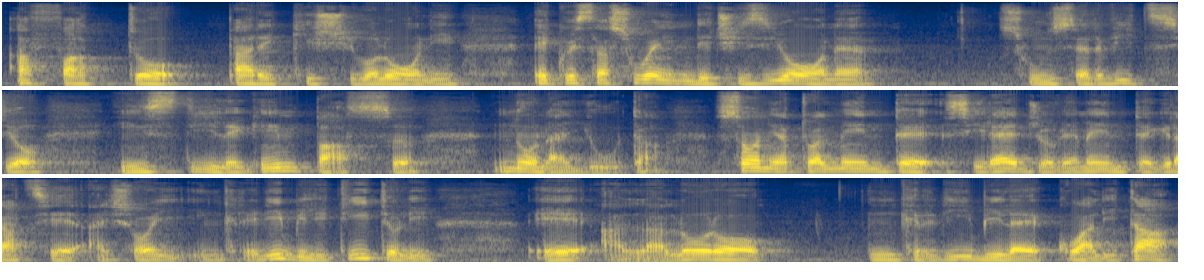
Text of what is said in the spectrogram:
ha fatto parecchi scivoloni e questa sua indecisione su un servizio in stile Game Pass non aiuta. Sony attualmente si regge ovviamente grazie ai suoi incredibili titoli e alla loro incredibile qualità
